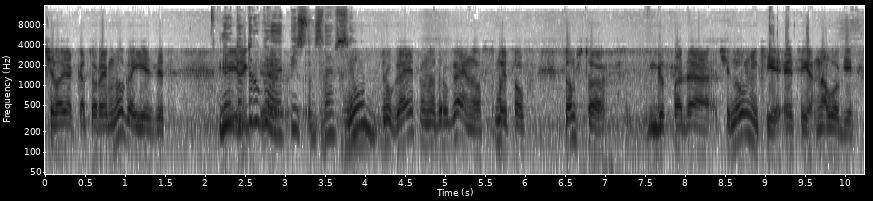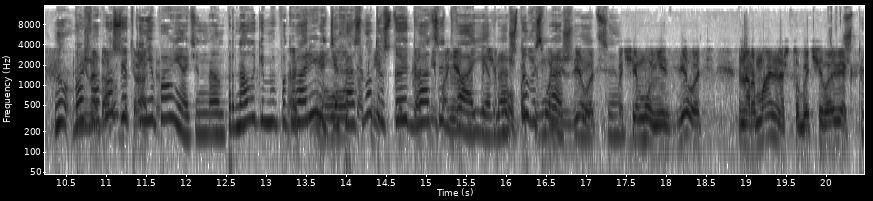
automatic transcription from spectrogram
человек, который много ездит... Ну, это или- другая э, песня совсем. Ну, другая, это она другая, но смысл в том, что господа чиновники эти налоги Ну, ваш вопрос все-таки непонятен. Нам Про налоги мы поговорили, Ну, техосмотр как стоит как 22 непонятно, евро. почему- а что вы почему сделать- спрашиваете? почему не сделать нормально, чтобы человек, Что?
